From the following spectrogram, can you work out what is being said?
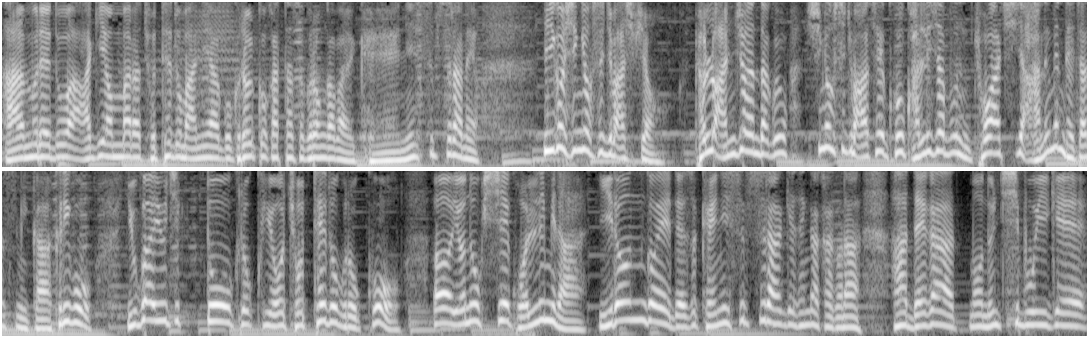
아무래도 아기 엄마라 조퇴도 많이 하고 그럴 것 같아서 그런가 봐요. 괜히 씁쓸하네요. 이거 신경 쓰지 마십시오. 별로 안 좋아한다고요? 신경 쓰지 마세요. 그 관리자분 좋아하시지 않으면 되지 않습니까? 그리고 육아휴직도 그렇고요. 조퇴도 그렇고 어, 연옥 씨의 권리입니다. 이런 거에 대해서 괜히 씁쓸하게 생각하거나 아 내가 뭐 눈치 보이게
